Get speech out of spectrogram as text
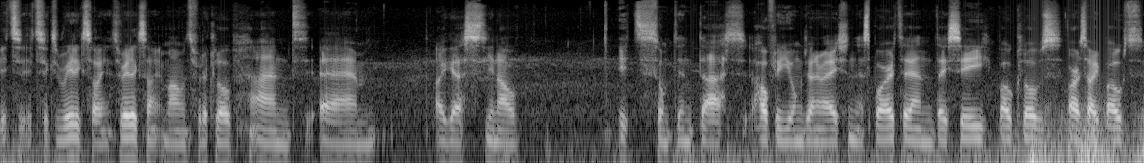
it's it's really exciting. It's really exciting moments for the club, and um, I guess you know it's something that hopefully young generation aspire to and they see both clubs or sorry both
